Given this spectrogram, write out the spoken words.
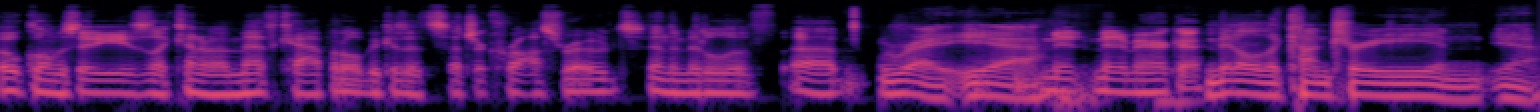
oklahoma city is like kind of a meth capital because it's such a crossroads in the middle of uh, right. Yeah. mid mid america Middle of the country and yeah.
